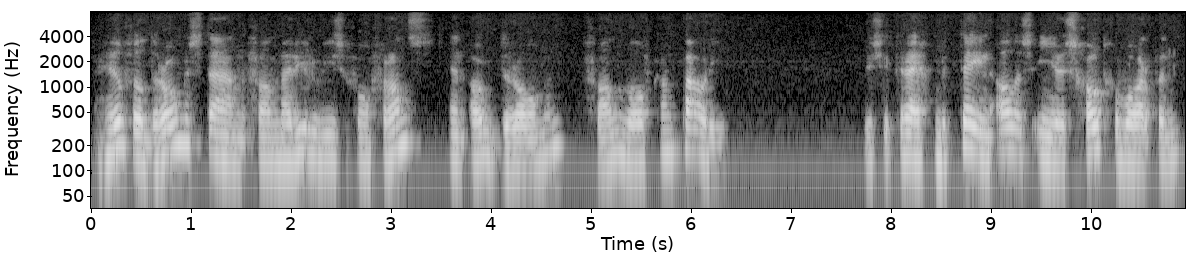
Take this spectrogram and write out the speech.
heel veel dromen staan van Marie-Louise von Frans en ook dromen van Wolfgang Pauli. Dus je krijgt meteen alles in je schoot geworpen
